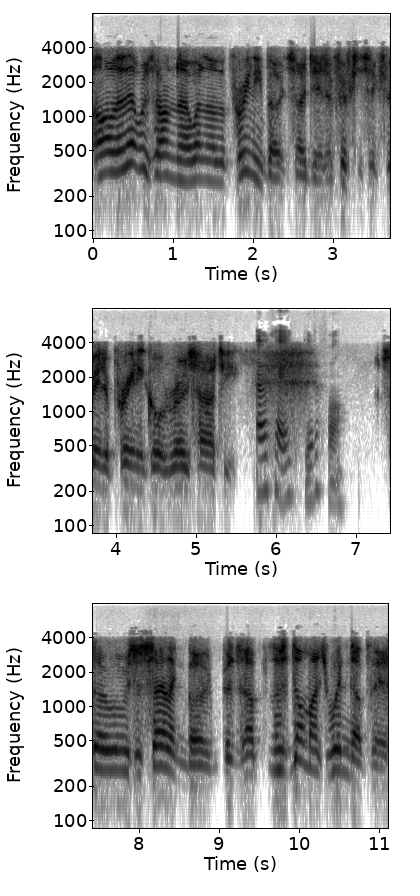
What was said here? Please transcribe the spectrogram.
Oh, that was on uh, one of the Perini boats I did, a 56 meter Perini called Rosehearty. Okay, beautiful. So it was a sailing boat, but up, there's not much wind up there,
